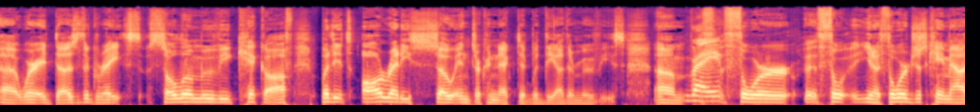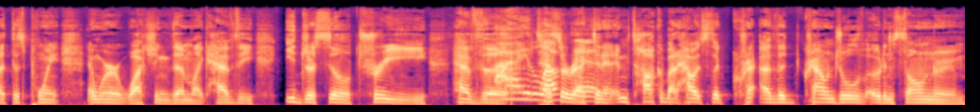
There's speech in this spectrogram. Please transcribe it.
uh, where it does the great solo movie kickoff, but it's already so interconnected with the other movies. Um, Right. Thor, uh, Thor, you know, Thor just came out at this point, and we're watching them like have the Yggdrasil tree, have the I Tesseract it. in it, and talk about how it's the cra- uh, the crown jewel of Odin's throne room.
